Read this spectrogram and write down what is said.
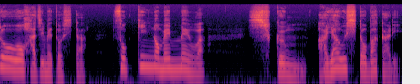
郎をはじめとした。側近の面々は主君危うしとばかり。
